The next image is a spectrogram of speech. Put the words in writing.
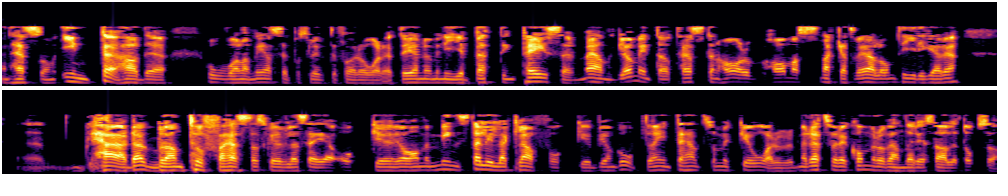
en häst som inte hade hovarna med sig på slutet förra året. Det är nummer nio Betting Pacer. Men glöm inte att hästen har, har man snackat väl om tidigare. Eh, Härdad bland tuffa hästar skulle jag vilja säga. Och eh, ja, med minsta lilla klaff och eh, Björn Goop. Det har inte hänt så mycket i år. Men rätt så det kommer att vända det stallet också.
